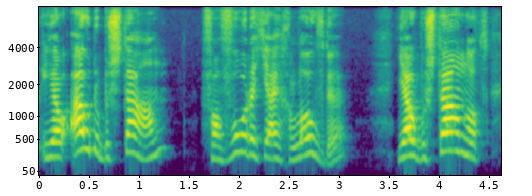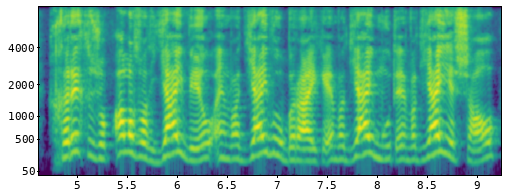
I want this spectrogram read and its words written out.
jouw oude bestaan van voordat jij geloofde, jouw bestaan dat gericht is op alles wat jij wil en wat jij wil bereiken en wat jij moet en wat jij je zal,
